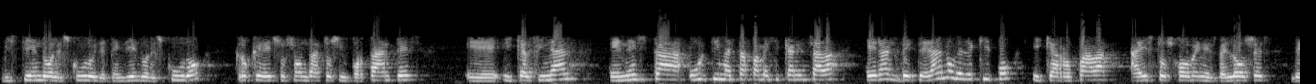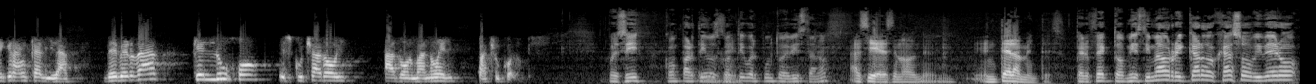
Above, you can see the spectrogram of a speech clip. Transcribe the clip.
vistiendo el escudo y defendiendo el escudo. Creo que esos son datos importantes eh, y que al final, en esta última etapa mexicanizada, era el veterano del equipo y que arropaba a estos jóvenes veloces de gran calidad. De verdad, qué lujo escuchar hoy a don Manuel Pachuco López. Pues sí, compartimos Sí. contigo el punto de vista, ¿no? Así es, no, enteramente eso. Perfecto. Mi estimado Ricardo Jasso Vivero,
